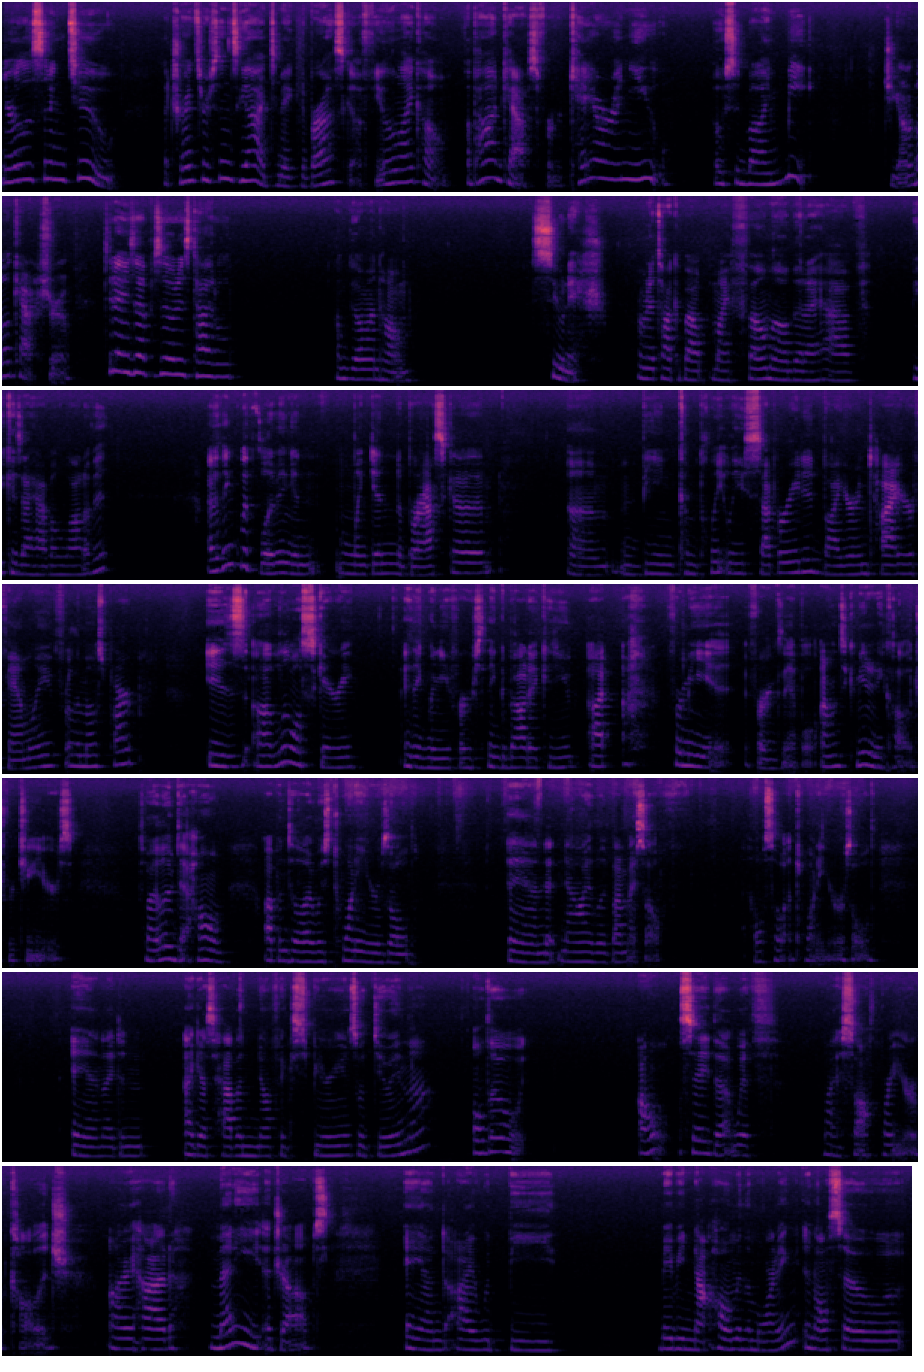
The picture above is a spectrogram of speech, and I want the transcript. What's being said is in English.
You're listening to A Transfer Student's Guide to Make Nebraska Feel Like Home, a podcast for KRNU, hosted by me, Gianna Belcastro. Today's episode is titled I'm Going Home. Soonish. I'm going to talk about my FOMO that I have because I have a lot of it. I think with living in Lincoln, Nebraska, um, being completely separated by your entire family for the most part is a little scary. I think when you first think about it, because you, I, for me, for example, I went to community college for two years, so I lived at home up until I was 20 years old, and now I live by myself, also at 20 years old, and I didn't, I guess, have enough experience with doing that. Although, I'll say that with my sophomore year of college, I had many jobs and I would be maybe not home in the morning and also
